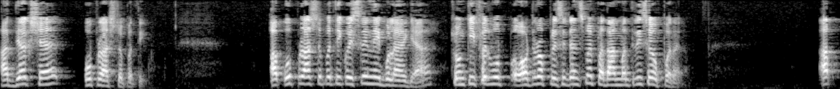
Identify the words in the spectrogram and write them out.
अध्यक्ष है उपराष्ट्रपति। अब उपराष्ट्रपति को इसलिए नहीं बुलाया गया क्योंकि फिर वो ऑर्डर ऑफ़ प्रेसिडेंस में प्रधानमंत्री से ऊपर है। अब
